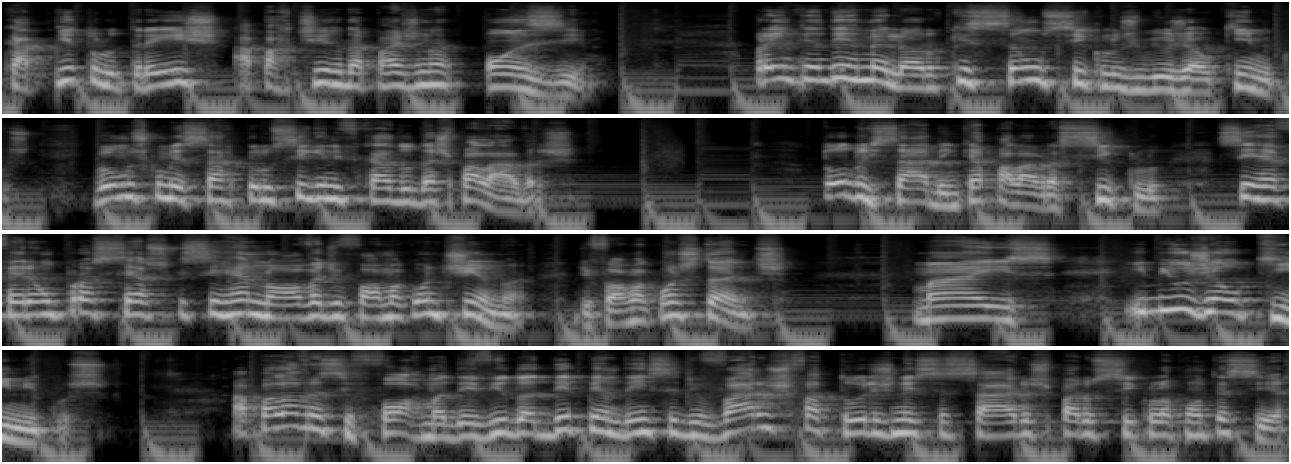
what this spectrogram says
capítulo 3, a partir da página 11. Para entender melhor o que são os ciclos biogeoquímicos, vamos começar pelo significado das palavras. Todos sabem que a palavra ciclo se refere a um processo que se renova de forma contínua, de forma constante. Mas e biogeoquímicos? A palavra se forma devido à dependência de vários fatores necessários para o ciclo acontecer.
